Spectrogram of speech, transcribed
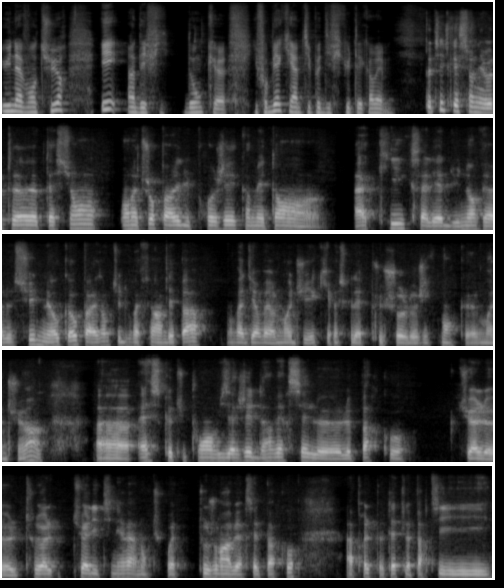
une aventure et un défi. Donc, il faut bien qu'il y ait un petit peu de difficulté quand même. Petite question au niveau de l'adaptation. On a toujours parlé du projet comme étant acquis, que ça allait être du nord vers le sud, mais au cas où, par exemple, tu devrais faire un départ, on va dire vers le mois de juillet, qui risque d'être plus chaud logiquement que le mois de juin. Euh, est-ce que tu pourrais envisager d'inverser le, parcours? Tu as l'itinéraire, donc tu pourrais toujours inverser le parcours. Après, peut-être la partie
